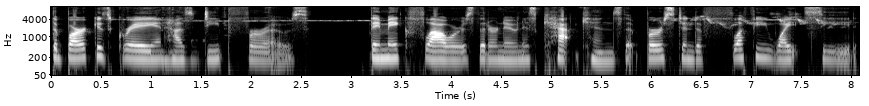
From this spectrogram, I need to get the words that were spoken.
The bark is gray and has deep furrows. They make flowers that are known as catkins that burst into fluffy white seed,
